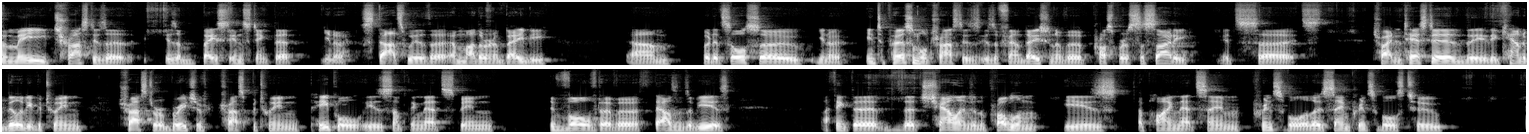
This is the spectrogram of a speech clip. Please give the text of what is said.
for me, trust is a is a base instinct that you know starts with a, a mother and a baby, um, but it's also you know interpersonal trust is is a foundation of a prosperous society. It's uh, it's tried and tested. The the accountability between trust or a breach of trust between people is something that's been evolved over thousands of years. I think the the challenge and the problem is applying that same principle or those same principles to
